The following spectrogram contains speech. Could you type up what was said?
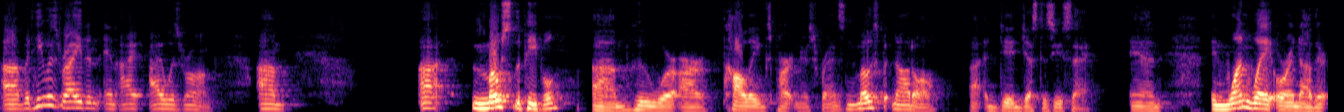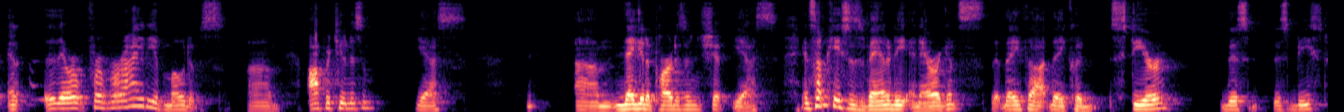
uh, but he was right, and, and I, I was wrong. Um, uh, most of the people um, who were our colleagues, partners, friends, most but not all, uh, did just as you say. And in one way or another. And there were for a variety of motives. Um, opportunism, yes. Um, negative partisanship, yes. In some cases, vanity and arrogance that they thought they could steer this this beast.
